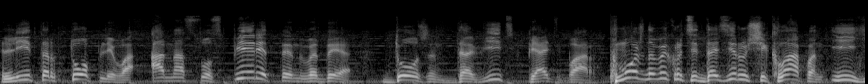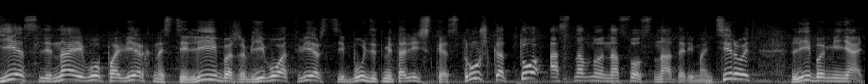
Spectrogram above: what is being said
литр топлива, а насос перед ТНВД должен давить 5 бар. Можно выкрутить дозирующий клапан и если на его поверхности, либо же в его отверстии будет металлическая стружка, то основной насос надо ремонтировать, либо менять.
